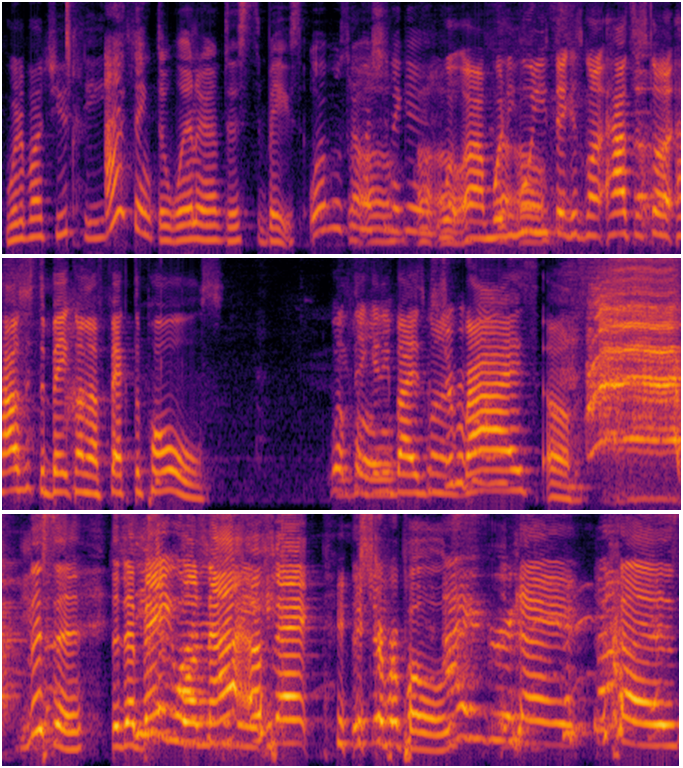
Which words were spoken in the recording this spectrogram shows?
What about you, Steve? I think the winner of this debate. What was the question again? Well, um, what do who do you think is going? to How's this going? How's this debate going to affect the polls? What you think anybody's going to stripper rise? Oh, Listen, the debate will not debate. affect the stripper polls. I agree. Okay, because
